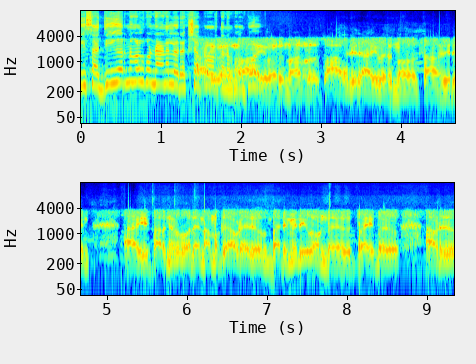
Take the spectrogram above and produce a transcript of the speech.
ഈ സജ്ജീകരണങ്ങൾ കൊണ്ടാണല്ലോ രക്ഷാപ്രവർത്തനം. അപ്പോൾ ആയി വരുന്നു. സാഹചര്യം ഈ പറഞ്ഞതുപോലെ നമുക്ക് അവിടെ ഒരു പരിമിതികളുണ്ട്. ട്രൈബ് അവിടെ ഒരു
